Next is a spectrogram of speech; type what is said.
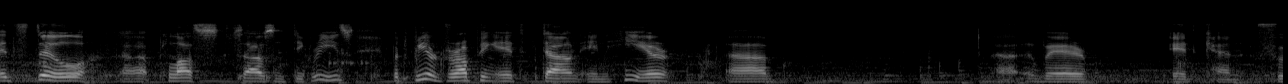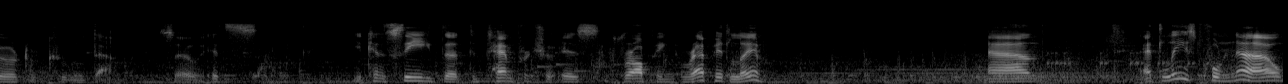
it's still uh, plus 1000 degrees but we are dropping it down in here uh, uh, where it can further cool down. So it's you can see that the temperature is dropping rapidly and at least for now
